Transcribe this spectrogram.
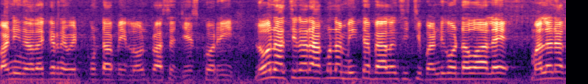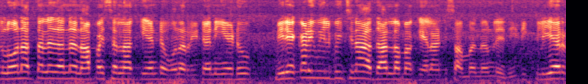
బండి నా దగ్గరనే పెట్టుకుంటా మీరు లోన్ ప్రాసెస్ చేసుకోరి లోన్ వచ్చినా రాకుండా మిగతా బ్యాలెన్స్ ఇచ్చి బండి కొండవాలి మళ్ళీ నాకు లోన్ వస్తలేదన్న నా పైసలు నాకు అంటే ఓనర్ రిటర్న్ ఇయ్యాడు. మీరు ఎక్కడికి పిలిపించినా దానిలో మాకు ఎలాంటి సంబంధం లేదు. ఇది క్లియర్.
